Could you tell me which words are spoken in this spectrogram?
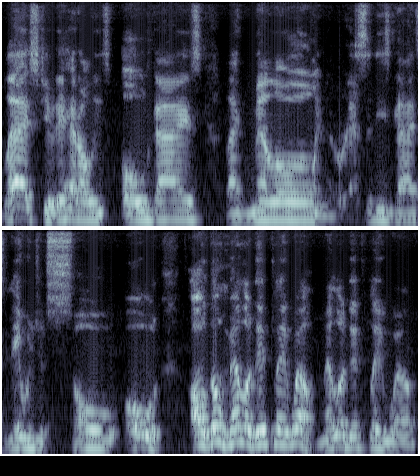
last year they had all these old guys like Melo and the rest of these guys, and they were just so old. Although Melo did play well, Melo did play well.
